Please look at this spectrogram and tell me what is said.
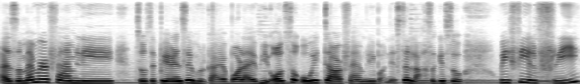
as a member of family so the parents we also owe it to our family so we feel free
